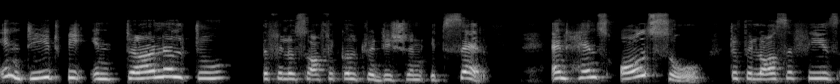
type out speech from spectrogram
indeed be internal to the philosophical tradition itself, and hence also to philosophy's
